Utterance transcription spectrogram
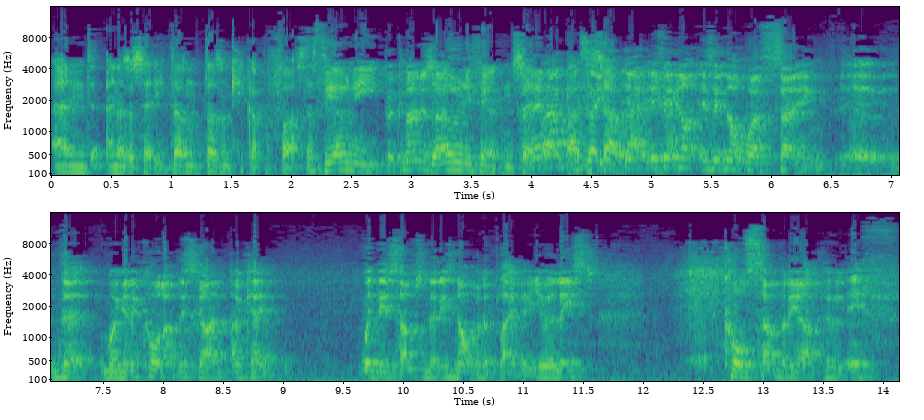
and and as I said, he doesn't doesn't kick up a fuss. That's the only But can I just the ask- only thing I can say about, about say Is it not? Is it not worth saying uh, that we're going to call up this guy? Okay, with the assumption that he's not going to play, but you at least call somebody up who, if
